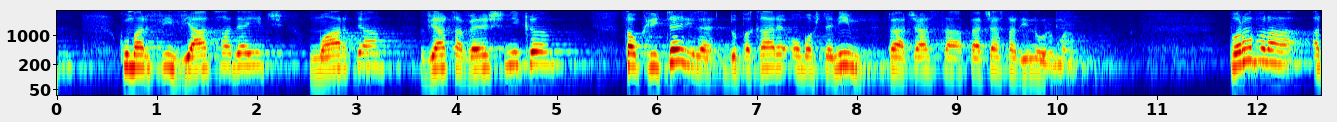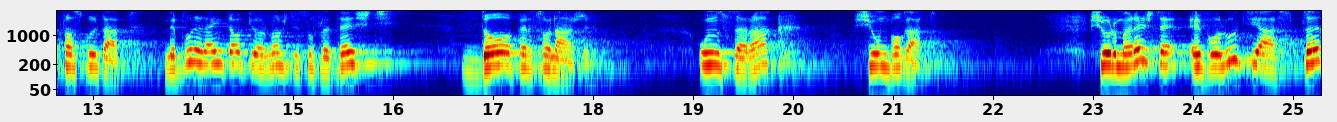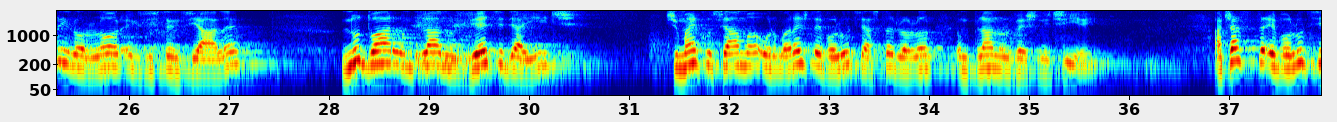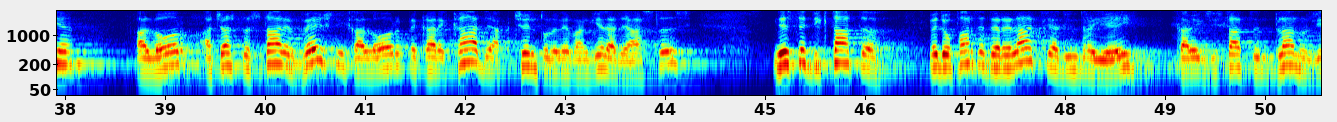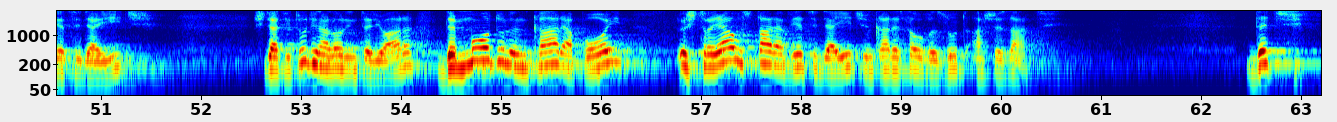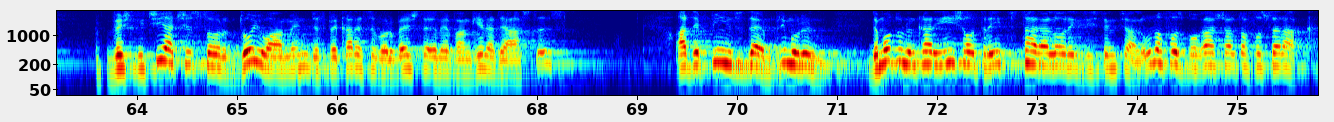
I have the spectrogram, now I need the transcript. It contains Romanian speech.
cum ar fi viața de aici, moartea, viața veșnică sau criteriile după care o moștenim pe aceasta, pe aceasta din urmă. Parabola ați ascultat. Ne pune înainte ochilor noștri sufletești două personaje. Un sărac și un bogat. Și urmărește evoluția stărilor lor existențiale, nu doar în planul vieții de aici, ci mai cu seamă urmărește evoluția stărilor lor în planul veșniciei. Această evoluție a lor, această stare veșnică a lor, pe care cade accentul în Evanghelia de astăzi, este dictată, pe de o parte, de relația dintre ei, care a existat în planul vieții de aici, și de atitudinea lor interioară, de modul în care apoi își trăiau starea vieții de aici în care s-au văzut așezați. Deci, veșnicia acestor doi oameni despre care se vorbește în Evanghelia de astăzi a depins de, în primul rând, de modul în care ei și-au trăit starea lor existențială. Unul a fost bogat și altul a fost sărac.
